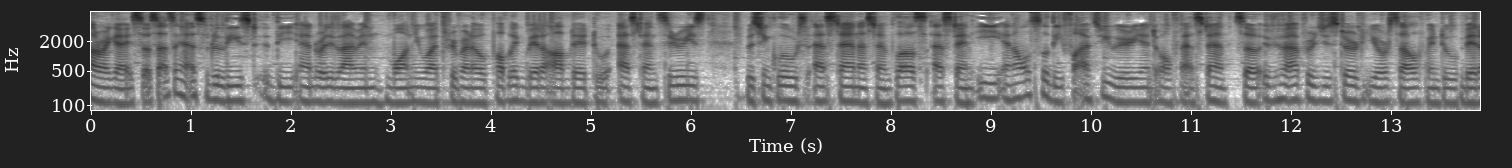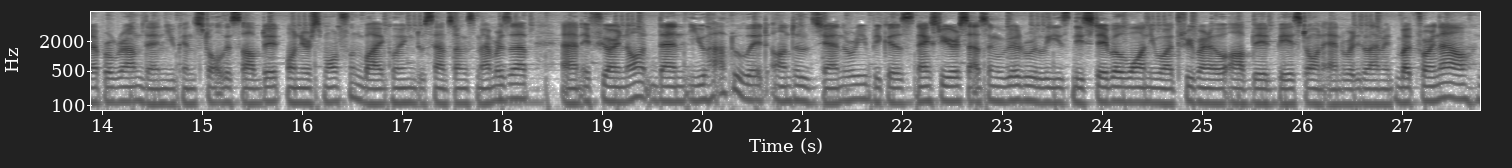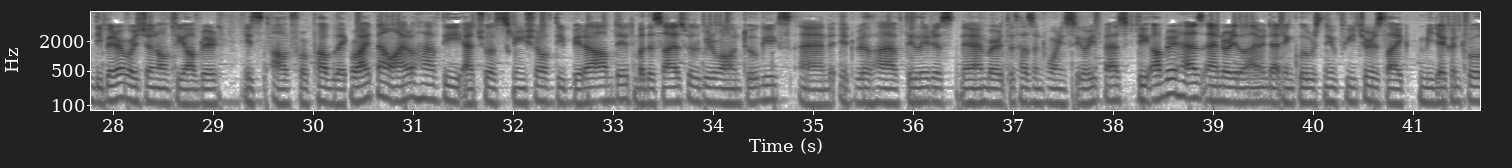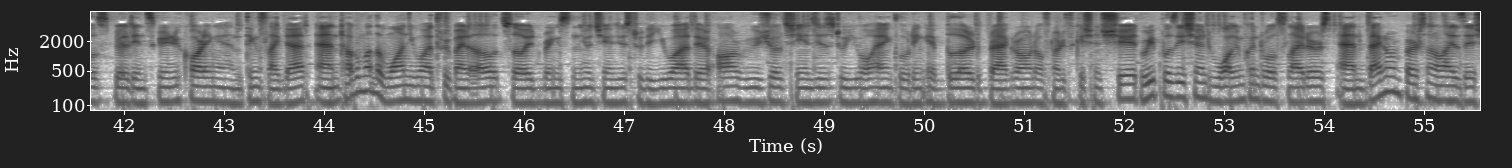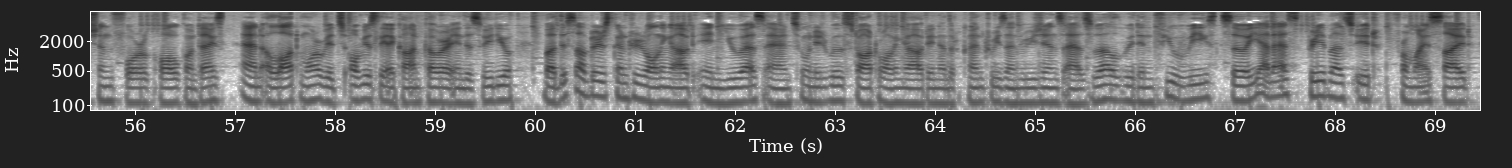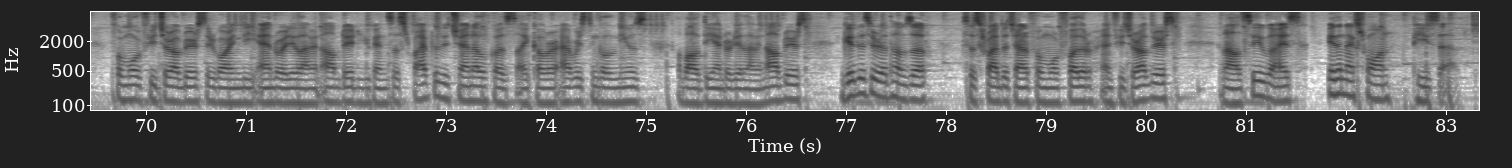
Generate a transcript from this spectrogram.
Alright guys, so Samsung has released the Android 11 One UI 3.0 public beta update to S10 series which includes S10, S10 Plus, S10e and also the 5G variant of S10. So if you have registered yourself into beta program then you can install this update on your smartphone by going to Samsung's members app and if you are not then you have to wait until January because next year Samsung will release the stable One UI 3.0 update based on Android 11 but for now the beta version of the update is out for public. Right now I don't have the actual screenshot of the beta update but the size will be around 2 gigs and it will have the latest November 2020 security patch. The update has Android 11 that includes new features like media controls, built-in screen recording and things like that. And talking about the One UI 3.0 so it brings new changes to the UI. There are visual changes to UI including a blurred background of notification shade, repositioned volume control sliders and background personalization for call contacts and a lot more which obviously I can't cover in this video but this update is currently rolling out in US and soon it will start rolling out in other countries and regions as well within few weeks. So yeah that's pretty much it from my side. For more future updates regarding the Android 11 update you can subscribe to the channel because I cover every single news about the Android 11 updates. Give this video a thumbs up subscribe the channel for more further and future updates and I'll see you guys in the next one. Peace out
